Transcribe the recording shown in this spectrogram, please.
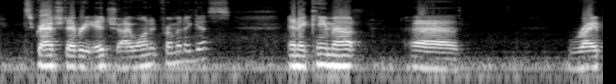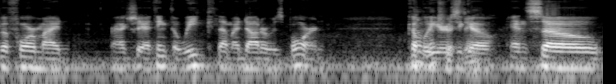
scratched every itch I wanted from it, I guess. And it came out uh, right before my, actually, I think the week that my daughter was born, a couple Oh, years ago. And so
